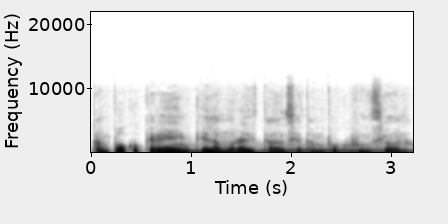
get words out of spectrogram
tampoco creen que el amor a distancia tampoco funciona.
